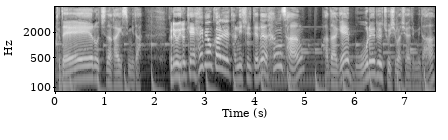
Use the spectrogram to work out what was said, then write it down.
그대로 지나가겠습니다. 그리고 이렇게 해변가를 다니실 때는 항상 바닥에 모래를 조심하셔야 됩니다.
